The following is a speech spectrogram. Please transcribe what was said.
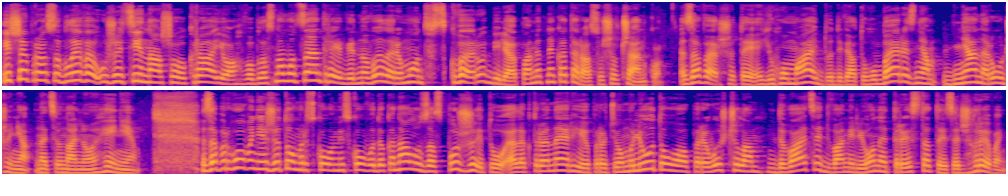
І ще про особливе у житті нашого краю в обласному центрі відновили ремонт скверу біля пам'ятника Тарасу Шевченку. Завершити його мають до 9 березня, дня народження національного генія. Заборгованість Житомирського міського водоканалу за спожиту електроенергію протягом лютого перевищила 22 мільйони 300 тисяч гривень.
